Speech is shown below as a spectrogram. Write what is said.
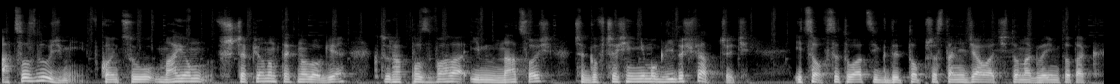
A co z ludźmi? W końcu mają wszczepioną technologię, która pozwala im na coś, czego wcześniej nie mogli doświadczyć. I co, w sytuacji, gdy to przestanie działać, to nagle im to tak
